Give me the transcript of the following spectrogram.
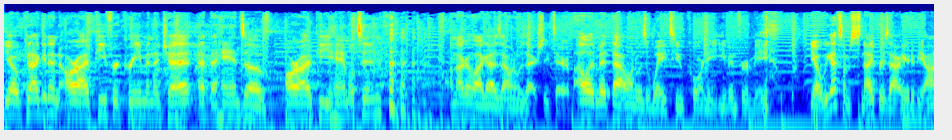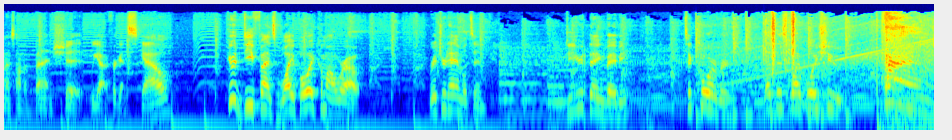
Yo, can I get an RIP for Cream in the chat at the hands of RIP Hamilton? I'm not gonna lie, guys, that one was actually terrible. I'll admit that one was way too corny, even for me. Yo, we got some snipers out here, to be honest, on the bench. Shit. We got freaking Scal. Good defense, white boy. Come on, we're out. Richard Hamilton. Do your thing, baby. To Korver. Let this white boy shoot. Bang!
